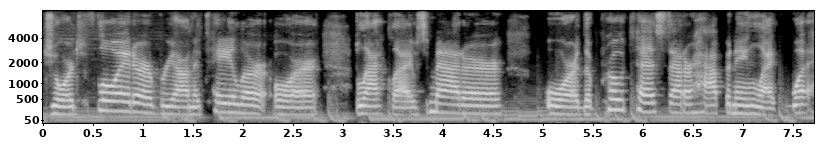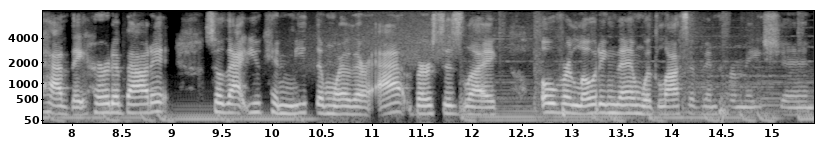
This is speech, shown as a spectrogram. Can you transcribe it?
George Floyd or Breonna Taylor or Black Lives Matter or the protests that are happening? Like, what have they heard about it? So that you can meet them where they're at versus like overloading them with lots of information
